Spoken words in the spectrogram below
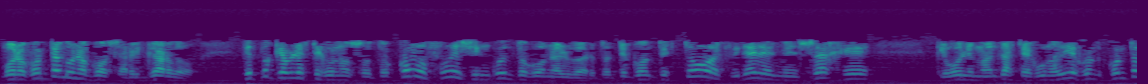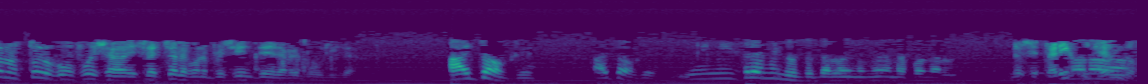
Bueno, contame una cosa, Ricardo. Después que hablaste con nosotros, ¿cómo fue ese encuentro con Alberto? ¿Te contestó al final el mensaje que vos le mandaste algunos días? Contanos todo cómo fue esa, esa charla con el presidente de la República. Al toque, al toque. Y tres minutos tardó en responder. ¿Nos estaría escuchando?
